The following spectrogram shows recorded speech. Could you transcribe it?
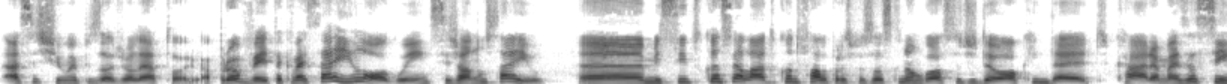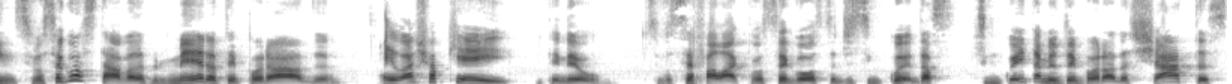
assistir um episódio aleatório. Aproveita que vai sair logo, hein? Se já não saiu. Ah, me sinto cancelado quando falo para as pessoas que não gostam de The Walking Dead. Cara, mas assim, se você gostava da primeira temporada, eu acho ok, entendeu? Se você falar que você gosta de 50, das 50 mil temporadas chatas,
